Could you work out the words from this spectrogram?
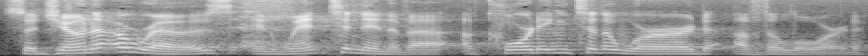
So Jonah arose and went to Nineveh according to the word of the Lord.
